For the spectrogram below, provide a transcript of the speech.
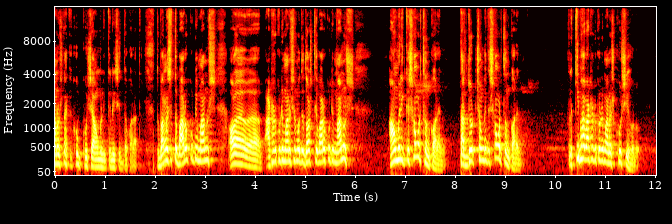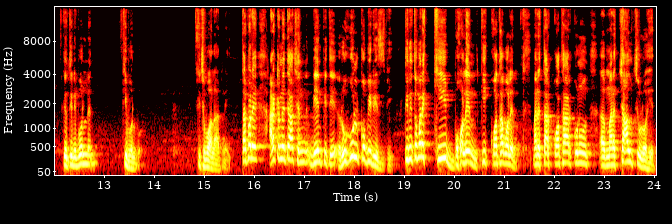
মানুষ নাকি খুব খুশি আওয়ামী লীগকে নিষিদ্ধ করাতে। তো বাংলাদেশের তো বারো কোটি মানুষ আঠারো কোটি মানুষের মধ্যে দশ থেকে বারো কোটি মানুষ আওয়ামী লীগকে সমর্থন করেন, তার জোট সঙ্গীতে সমর্থন করেন। তাহলে কীভাবে আঠারো কোটি মানুষ খুশি হলো? কিন্তু তিনি বললেন কি বলব? কিছু বলার নেই। তারপরে আরেকটা নেতা আছেন বিএনপিতে, রুহুল কবির রিজভি। তিনি তো মানে কি বলেন, কি কথা বলেন? মানে তার কথার কোনো মানে চালচুলোহীন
